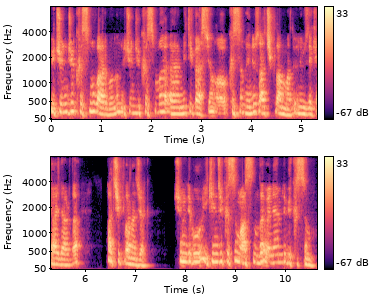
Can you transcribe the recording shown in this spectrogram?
Üçüncü kısmı var bunun. Üçüncü kısmı e, mitigasyon. O kısım henüz açıklanmadı. Önümüzdeki aylarda açıklanacak. Şimdi bu ikinci kısım aslında önemli bir kısım.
